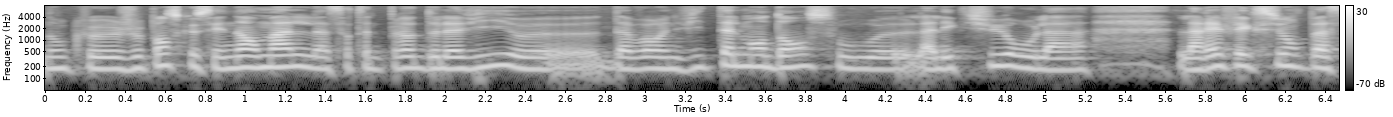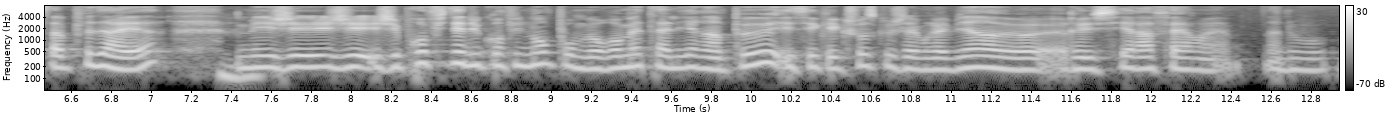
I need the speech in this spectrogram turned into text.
Donc euh, je pense que c'est normal à certaines périodes de la vie euh, d'avoir une vie tellement dense où euh, la lecture ou la, la, réflexion passe un peu derrière. Mmh. Mais j'ai profité du confinement pour me remettre à lire un peu et c'est quelque chose que j'aimerais bien réussir à faire à nouveau.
